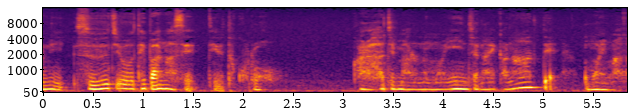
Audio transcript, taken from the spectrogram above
当に数字を手放せっていうところから始まるのもいいんじゃないかなって思います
